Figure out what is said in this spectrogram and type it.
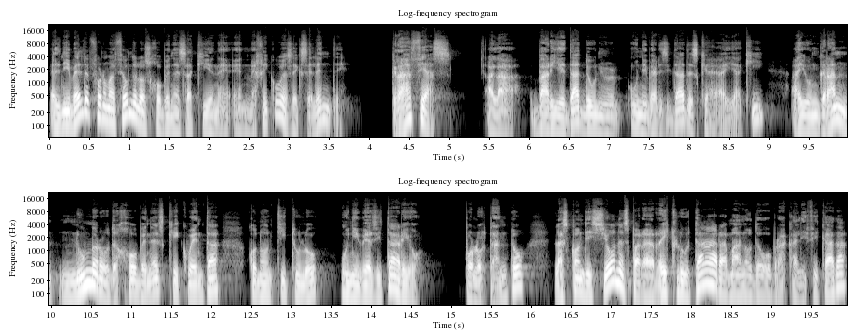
El nivel de formación de los jóvenes aquí en, en México es excelente. Gracias a la variedad de universidades que hay aquí, hay un gran número de jóvenes que cuenta con un título universitario. Por lo tanto, las condiciones para reclutar a mano de obra calificada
